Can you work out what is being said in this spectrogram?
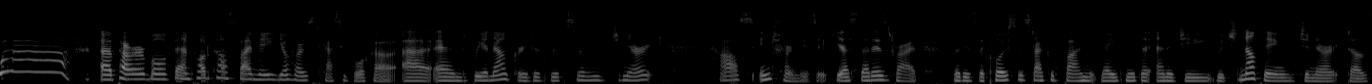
Wah! A Paramore fan podcast by me, your host Cassie Walker, uh, and we are now greeted with some generic house intro music. Yes, that is right. That is the closest I could find that gave me the energy, which nothing generic does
